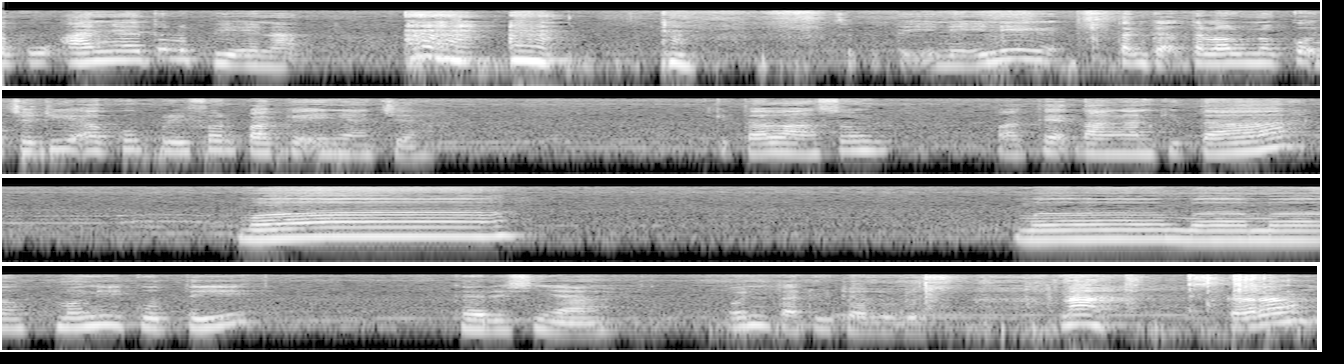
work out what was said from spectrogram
tekuannya itu lebih enak. Seperti ini. Ini enggak terlalu nekuk jadi aku prefer pakai ini aja. Kita langsung pakai tangan kita. Me, me, me, me, mengikuti garisnya. Oh ini tadi udah lurus. Nah sekarang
